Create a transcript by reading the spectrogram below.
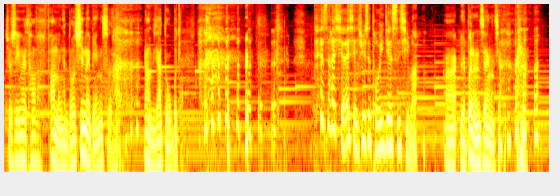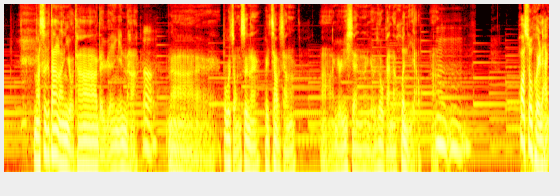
就是因为他发明很多新的名词哈，让人家读不懂。但是他写来写去是同一件事情吗？啊、呃，也不能这样讲。马克思当然有他的原因哈，嗯，那不过总是呢会造成啊、呃、有一些人有若干的混淆啊。嗯嗯。话说回来，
